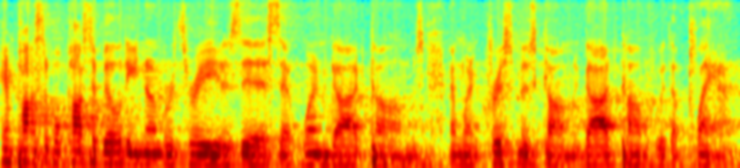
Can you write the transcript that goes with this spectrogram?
Impossible possibility number three is this that when God comes and when Christmas comes, God comes with a plan.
